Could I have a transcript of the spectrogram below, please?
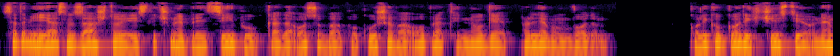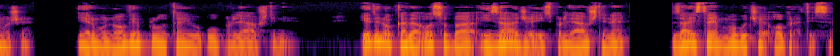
Sada mi je jasno zašto i slično je principu kada osoba pokušava oprati noge prljavom vodom. Koliko god ih čistio ne može, jer mu noge plutaju u prljavštini. Jedino kada osoba izađe iz prljavštine, zaista je moguće oprati se.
